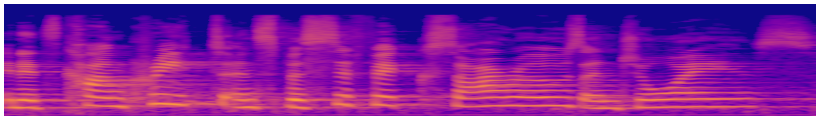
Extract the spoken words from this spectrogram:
in its concrete and specific sorrows and joys,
